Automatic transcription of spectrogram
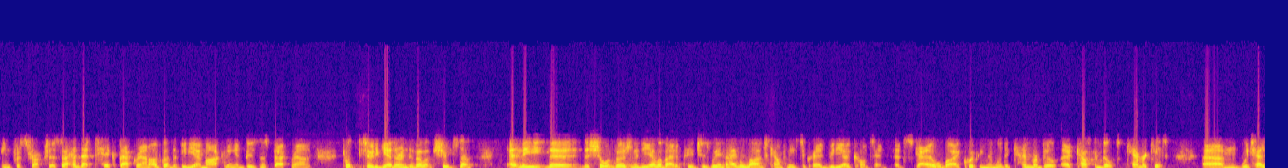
infrastructure. So I had that tech background. I've got the video marketing and business background put the two together and developed Shootsta. And the, the, the short version of the elevator pitch is we enable large companies to create video content at scale by equipping them with a camera built, a custom built camera kit, um, which has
